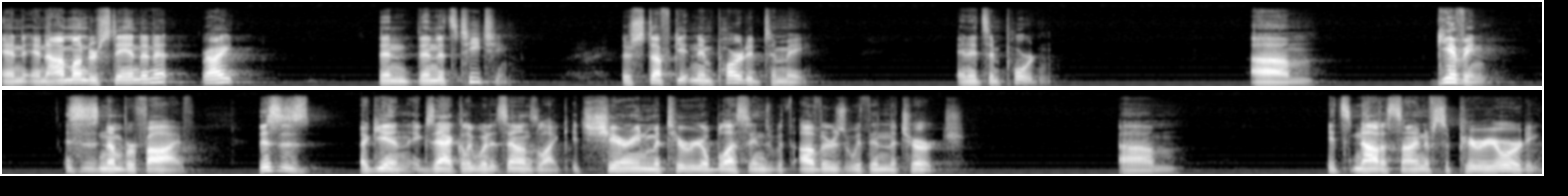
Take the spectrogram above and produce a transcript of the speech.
and, and I'm understanding it, right, then, then it's teaching. There's stuff getting imparted to me, and it's important. Um, Giving. This is number five. This is, again, exactly what it sounds like it's sharing material blessings with others within the church. Um, it's not a sign of superiority,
